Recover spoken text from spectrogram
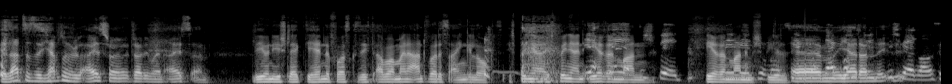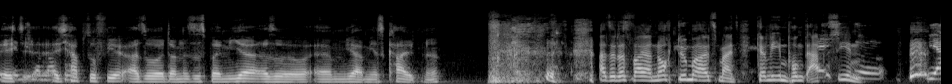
Der Satz ist, ich habe so viel Eis, schau, schau dir mein Eis an. Leonie schlägt die Hände vors Gesicht, aber meine Antwort ist eingeloggt. Ich bin ja, ich bin ja ein Ja, ja, Ehrenmann. spät. Ehrenmann Nee, im Spiel. Ähm, da ja, dann, mehr raus aus ich, ich habe so viel, also dann ist es bei mir, also ähm, ja, mir ist kalt, ne? Also das war ja noch dümmer als meins. Können wir ihm einen Punkt abziehen? so. Ja,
